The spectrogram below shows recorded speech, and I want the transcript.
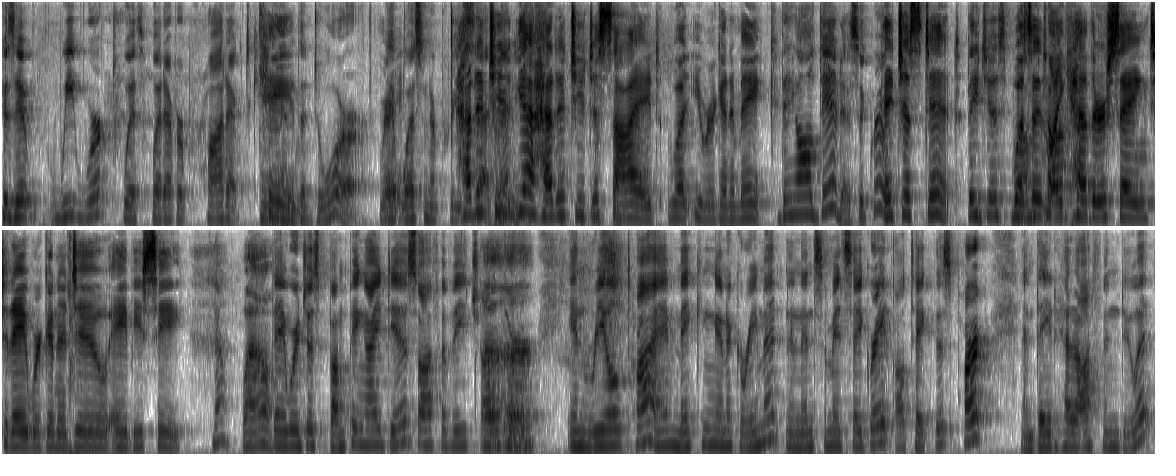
Because it, we worked with whatever product came, in the door. Right. It wasn't a preset. How did you menu. yeah, how did you decide what you were going to make? They all did as a group. They just did. They just wasn't like off- Heather saying today we're going to do ABC. No. Wow. They were just bumping ideas off of each uh-huh. other in real time, making an agreement, and then somebody'd say, "Great, I'll take this part," and they'd head off and do it.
